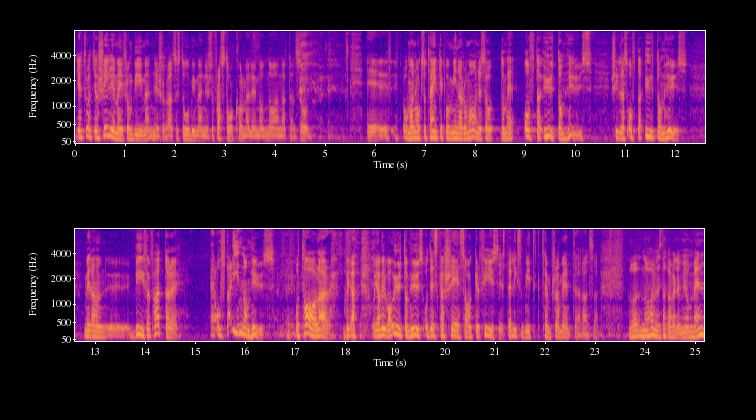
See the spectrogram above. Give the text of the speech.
jag tror att jag skiljer mig från bymänniskor, alltså storbymänniskor från Stockholm eller något, något annat. Alltså, eh, om man också tänker på mina romaner så de är ofta utomhus, skildras ofta utomhus. Medan eh, byförfattare är ofta inomhus och talar. Och jag, och jag vill vara utomhus och det ska ske saker fysiskt. Det är liksom mitt temperament här alltså. Nå har vi snakka veldig mye om menn.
